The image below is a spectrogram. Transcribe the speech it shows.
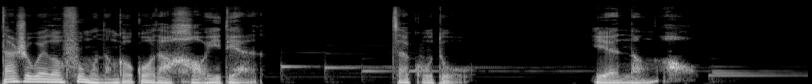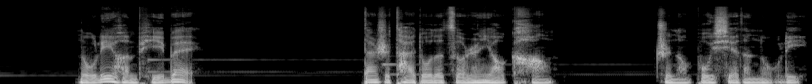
但是为了父母能够过得好一点，再孤独也能熬。努力很疲惫，但是太多的责任要扛，只能不懈的努力。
